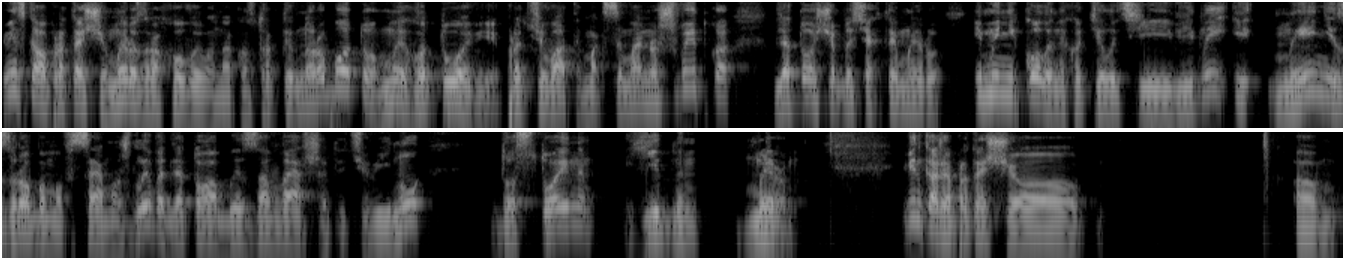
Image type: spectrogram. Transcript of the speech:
Він сказав про те, що ми розраховуємо на конструктивну роботу. Ми готові працювати максимально швидко для того, щоб досягти миру. І ми ніколи не хотіли цієї війни, і нині зробимо все можливе для того, аби завершити цю війну достойним гідним миром. Він каже про те, що ем,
